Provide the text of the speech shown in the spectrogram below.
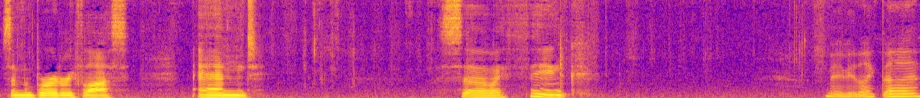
some embroidery floss. And so I think maybe like that.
